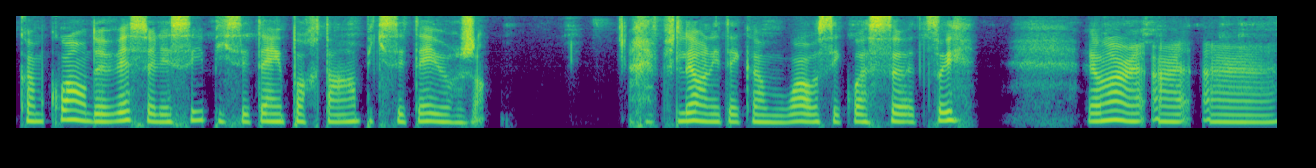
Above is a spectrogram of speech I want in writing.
comme quoi on devait se laisser, puis c'était important, puis que c'était urgent. puis là, on était comme, waouh, c'est quoi ça, tu sais? Vraiment un,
